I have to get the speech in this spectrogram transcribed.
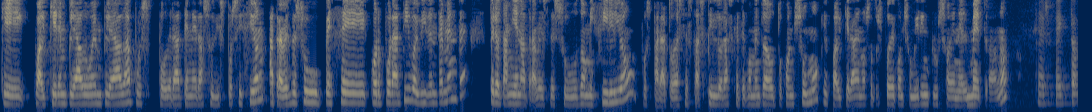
que, cualquier empleado o empleada pues, podrá tener a su disposición a través de su PC corporativo, evidentemente, pero también a través de su domicilio, pues para todas estas píldoras que te comento de autoconsumo, que cualquiera de nosotros puede consumir incluso en el metro, ¿no? Perfecto.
